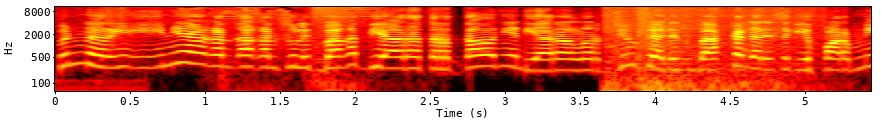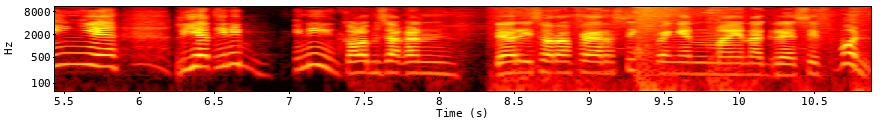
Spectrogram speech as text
Bener, ini akan akan sulit banget di arah turtle-nya, di arah lord juga dan bahkan dari segi farmingnya. Lihat ini ini kalau misalkan dari seorang Versik pengen main agresif pun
